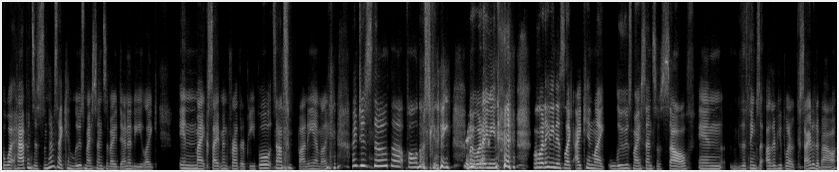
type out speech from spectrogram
but what happens is sometimes I can lose my sense of identity, like in my excitement for other people. It sounds funny. I'm like, I'm just so thoughtful. No, just kidding. But what I mean, but what I mean is like I can like lose my sense of self in the things that other people are excited about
